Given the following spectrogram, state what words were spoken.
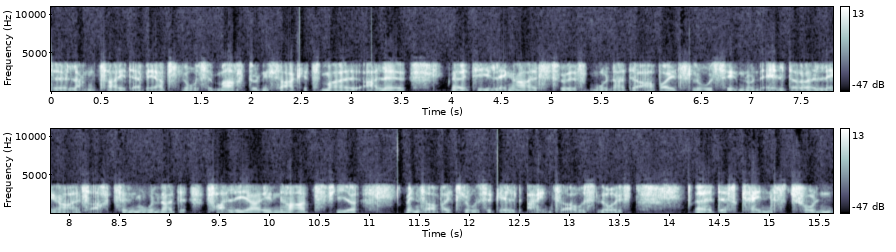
Langzeiterwerbslose macht. Und ich sage jetzt mal, alle, die länger als zwölf Monate arbeitslos sind und ältere länger als 18 Monate, falle ja in Hartz IV, wenn das Arbeitslosegeld 1 ausläuft. Das grenzt schon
